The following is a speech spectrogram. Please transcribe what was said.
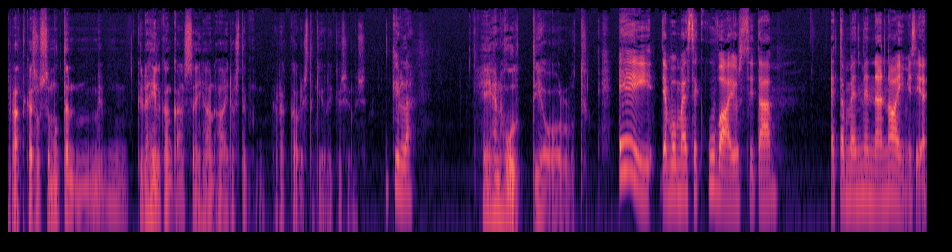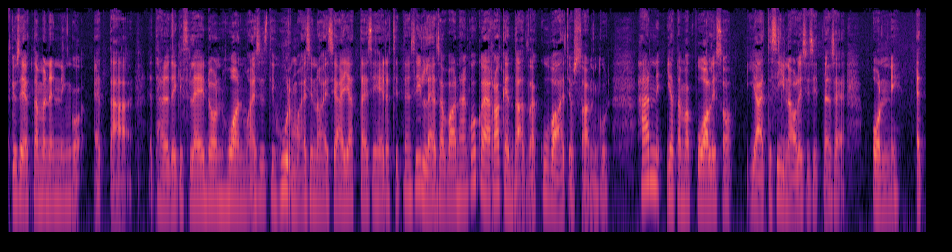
ratkaisussa, mutta kyllä Hilkan kanssa ihan aidosta rakkaudestakin oli kysymys. Kyllä. Ei hän hulttio ollut. Ei, ja mun mielestä se kuvaa just sitä, että me mennään naimisiin. Että kyse ei ole tämmöinen, niin kuin, että, että hän jotenkin silleen Don Juanmaisesti hurmaisi naisia ja jättäisi heidät sitten silleensä, vaan hän koko ajan rakentaa tätä kuvaa, että jossa on niin kuin hän ja tämä puoliso, ja että siinä olisi sitten se onni. Että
